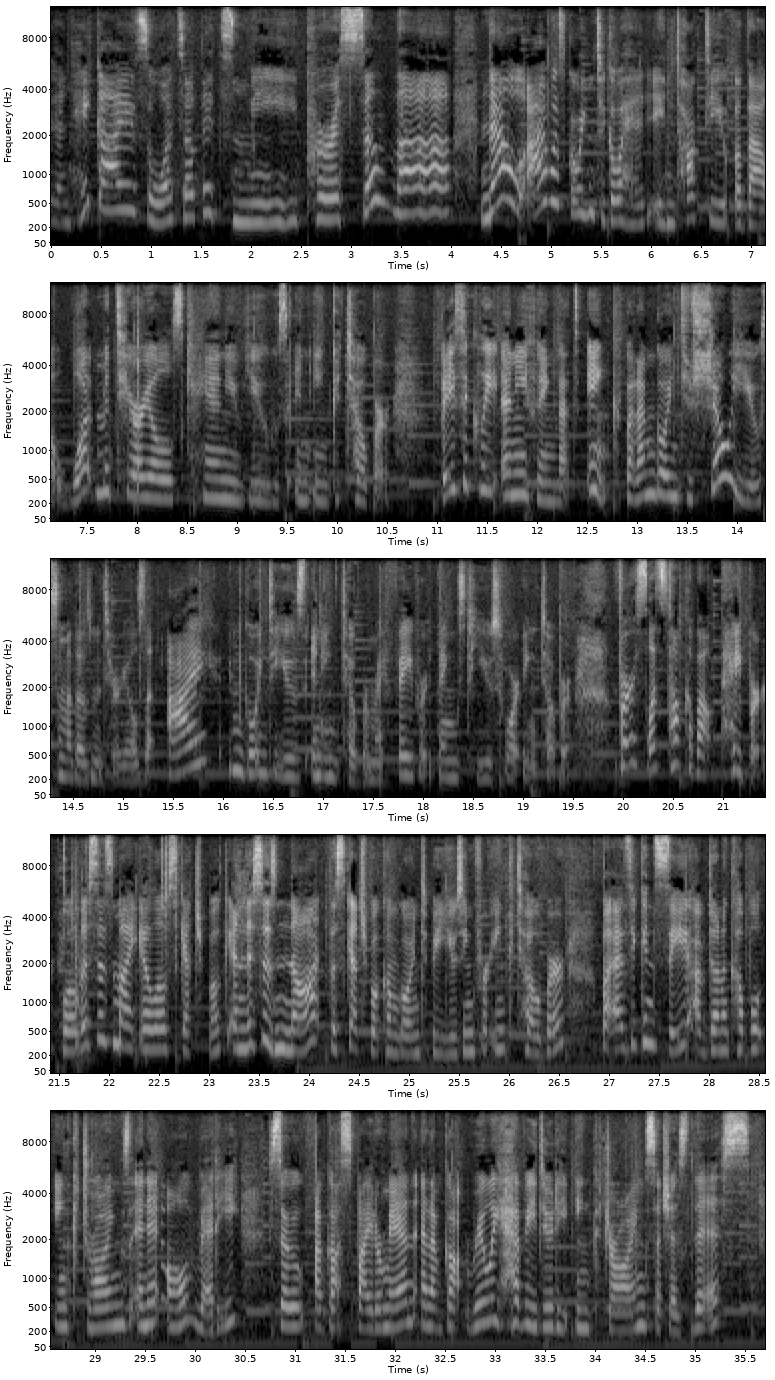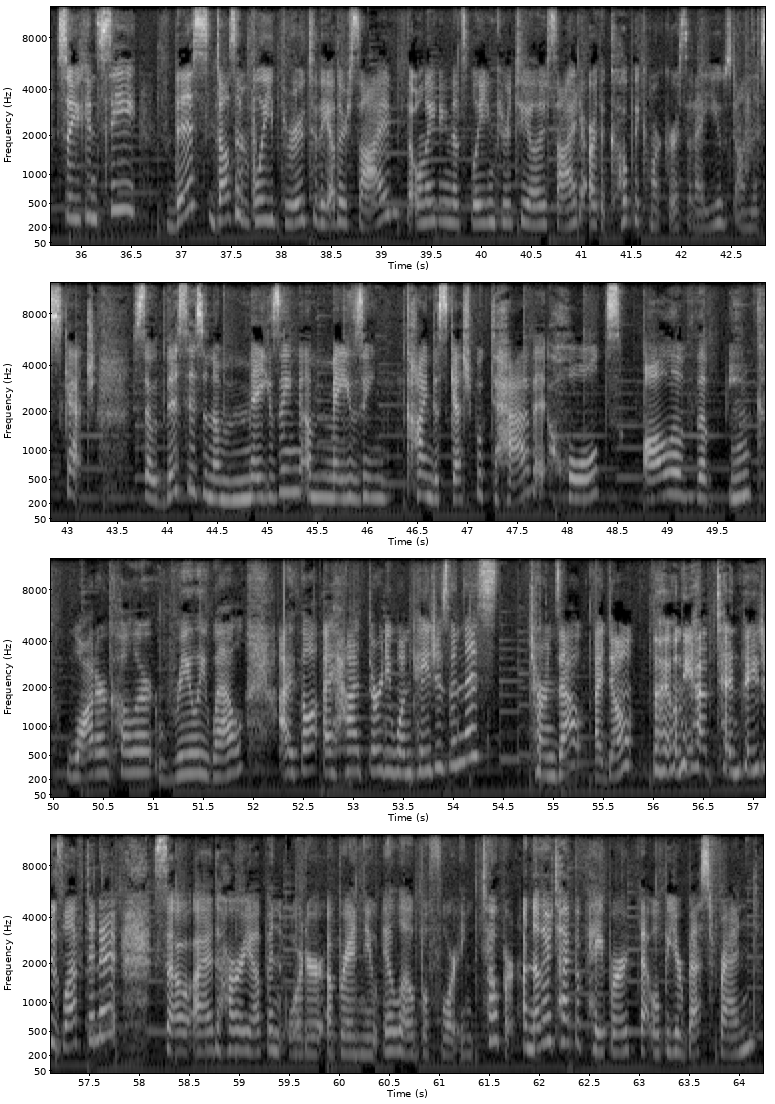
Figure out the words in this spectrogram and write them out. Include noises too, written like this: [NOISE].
And hey guys, what's up? It's me, Priscilla. Now, I was going to go ahead and talk to you about what materials can you use in Inktober basically anything that's ink, but I'm going to show you some of those materials that I am going to use in Inktober, my favorite things to use for Inktober. First, let's talk about paper. Well, this is my Illo sketchbook, and this is not the sketchbook I'm going to be using for Inktober, but as you can see, I've done a couple ink drawings in it already. So I've got Spider-Man, and I've got really heavy-duty ink drawings, such as this. So you can see this doesn't bleed through to the other side. The only thing that's bleeding through to the other side are the Copic markers that I used on this sketch. So this is an amazing, amazing kind of sketchbook to have. It holds all of the ink watercolor really well. I thought I had 31 pages in this. Turns out I don't. [LAUGHS] I only have 10 pages left in it, so I had to hurry up and order a brand new Illo before Inktober. Another type of paper that will be your best friend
